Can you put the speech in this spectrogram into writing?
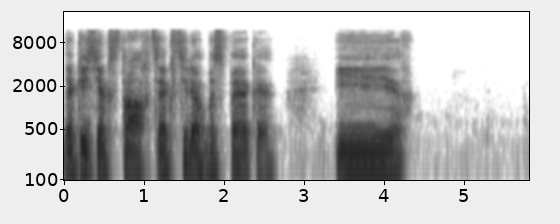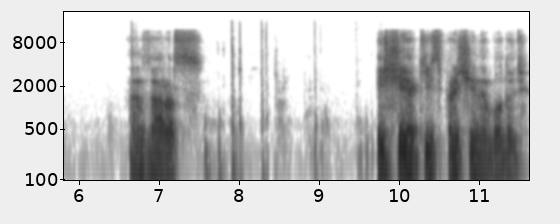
Якийсь як страх, це як в цілях безпеки. І е, зараз і ще якісь причини будуть.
